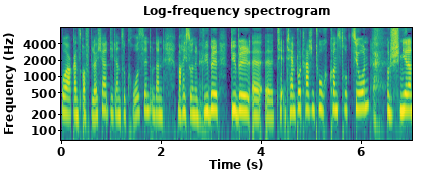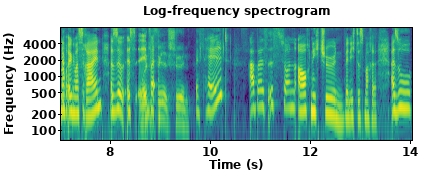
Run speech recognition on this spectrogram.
bohre ganz oft Löcher, die dann so groß sind und dann mache ich so eine Dübel, Dübel äh, äh, Te- Tempotaschentuch-Konstruktion und schmiere da noch irgendwas rein. Also es, äh, Phil, schön. es hält, aber es ist schon auch nicht schön, wenn ich das mache. Also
